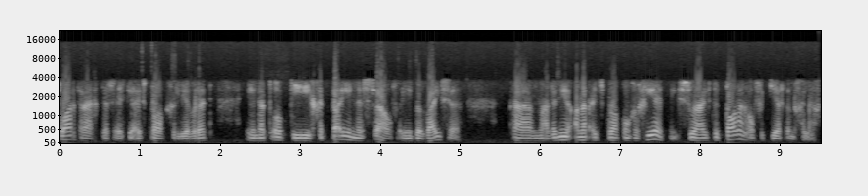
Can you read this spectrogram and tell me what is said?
swart regters is die uitspraak gelewer het en dat op die getuienis self en die bewyse ehm um, hulle nie 'n ander uitspraak kon gegee het nie. So hy is totaal en al verkeerd ingelig.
